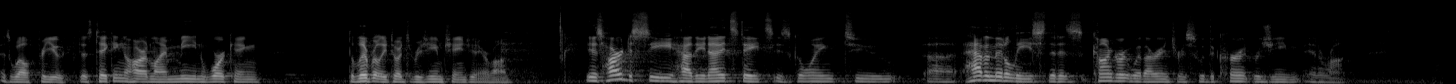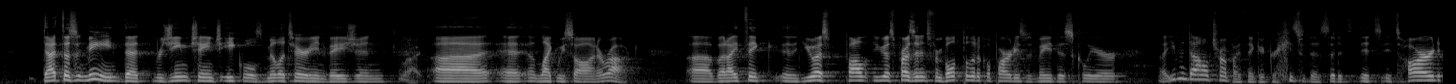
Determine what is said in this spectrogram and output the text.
as well for you. Does taking a hard line mean working deliberately towards regime change in Iran? It is hard to see how the United States is going to uh, have a Middle East that is congruent with our interests with the current regime in Iran. That doesn't mean that regime change equals military invasion, Right. uh, uh, like we saw in Iraq. Uh, but I think uh, US, pol- US presidents from both political parties have made this clear. Uh, even Donald Trump, I think, agrees with this that it's, it's, it's hard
